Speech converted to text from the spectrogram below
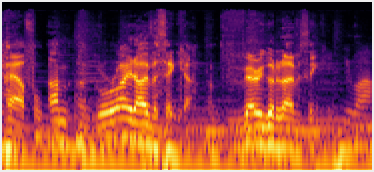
powerful. I'm a great overthinker. I'm very good at overthinking. You are.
